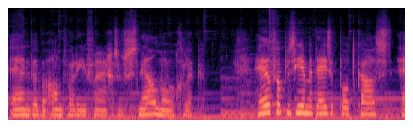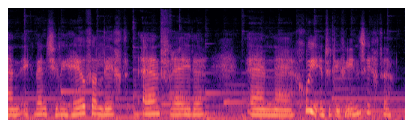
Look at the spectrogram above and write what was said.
En we beantwoorden je vragen zo snel mogelijk. Heel veel plezier met deze podcast en ik wens jullie heel veel licht en vrede en uh, goede intuïtieve inzichten.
